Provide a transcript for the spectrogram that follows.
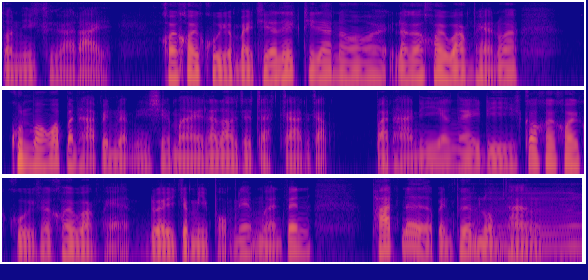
ตอนนี้คืออะไร ค่อยๆคุยกันไปทีละเล็กทีละน้อย แล้วก็ค่อยวางแผนว่า คุณมองว่าปัญหาเป็นแบบนี้ใช่ไหมแล้วเราจะจัดการกับปัญหานี้ยังไงดีก็ค่อยๆคุย ค่อย ๆ วางแผน โดยจะมีผมเนี่ยเหมือนเป็น partner เป็นเพื่อนร่วมทางอืม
